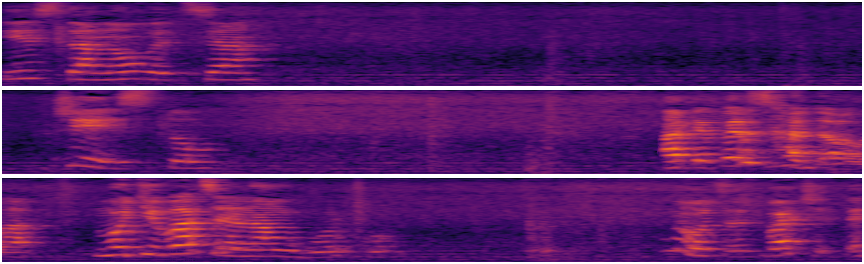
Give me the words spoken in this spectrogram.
і становиться чисто. А тепер згадала мотивація на уборку. Ну, оце ж бачите.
